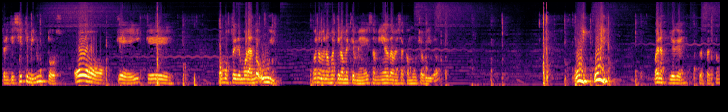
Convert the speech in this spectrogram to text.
37 minutos. Oh, ok, que... ¿Cómo estoy demorando? Uy. Bueno, menos mal que no me quemé. Esa mierda me saca mucha vida. Uy, uy. Bueno, llegué. Perfecto.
